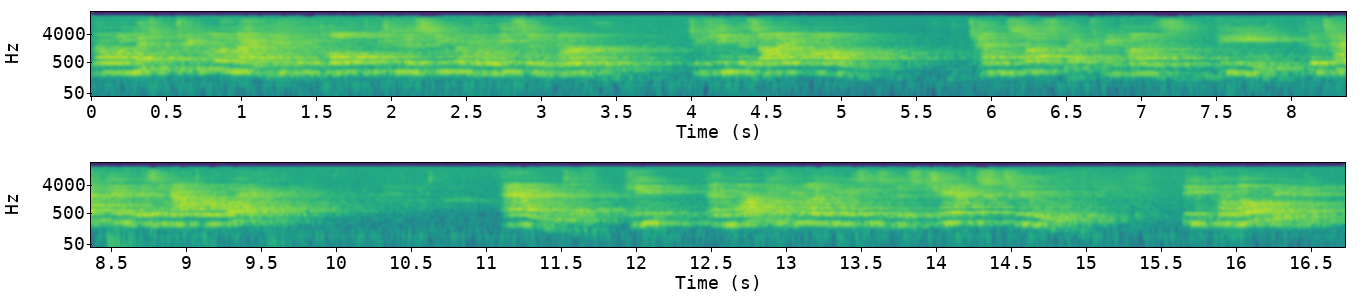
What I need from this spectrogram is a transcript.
Now on this particular night, he's been called to the scene of a recent murder to keep his eye on 10 suspects because the detective is an hour away. And he and Marcus is realizing this is his chance to be promoted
